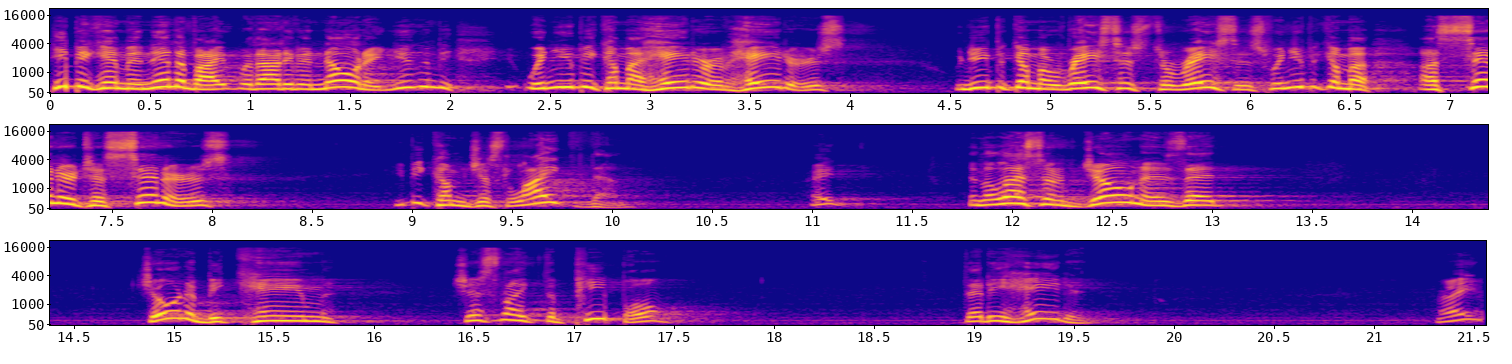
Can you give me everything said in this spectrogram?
He became a Ninevite without even knowing it. You can be, when you become a hater of haters, when you become a racist to racists, when you become a, a sinner to sinners, you become just like them. Right? And the lesson of Jonah is that Jonah became just like the people that he hated. Right?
